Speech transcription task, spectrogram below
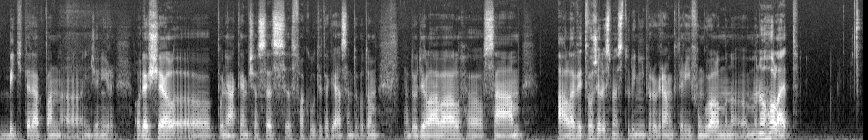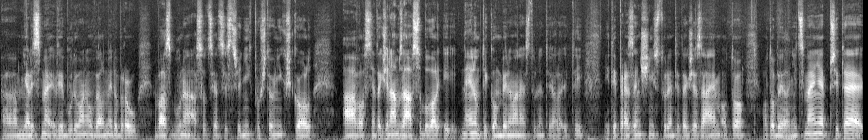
byť teda pan uh, inženýr odešel uh, po nějakém čase z, z fakulty, tak já jsem to potom dodělával uh, sám, ale vytvořili jsme studijní program, který fungoval mno, mnoho let Měli jsme vybudovanou velmi dobrou vazbu na asociaci středních poštovních škol a vlastně takže nám zásobovali i nejenom ty kombinované studenty, ale i ty, i ty prezenční studenty, takže zájem o to, o to byl. Nicméně při té,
